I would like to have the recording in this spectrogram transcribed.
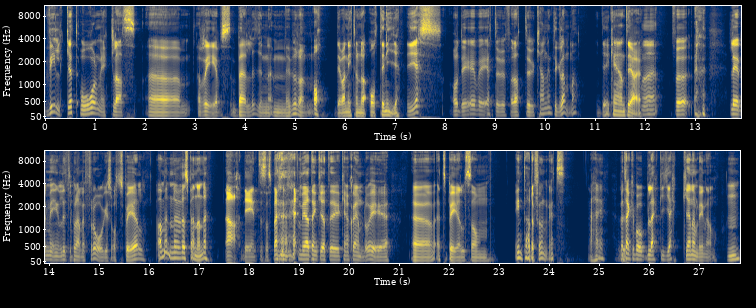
Vilket år Niklas eh, revs Berlinmuren? Åh, det var 1989. Yes, och det vet du för att du kan inte glömma. Det kan jag inte göra. Nej, för leder mig in lite på det här med frågesortspel. Ja, men eh, vad spännande. Ja, det är inte så spännande. Men jag tänker att det kanske ändå är eh, ett spel som inte hade funnits. Nej. Med tanke på Black Jack jag nämnde innan. Mm.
